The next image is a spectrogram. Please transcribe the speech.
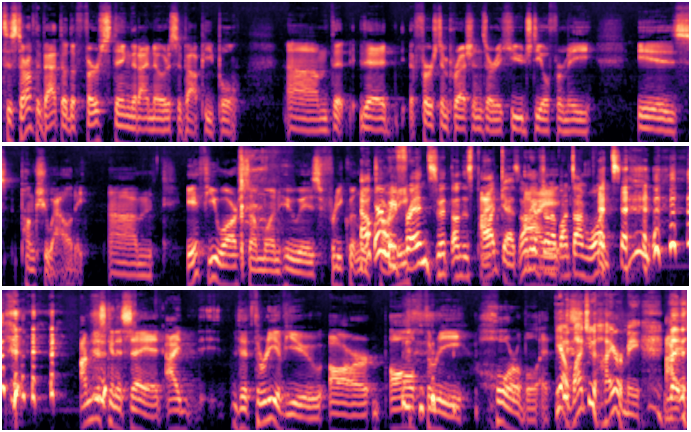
to start off the bat, though, the first thing that I notice about people um, that that first impressions are a huge deal for me is punctuality. Um, if you are someone who is frequently How tardy, are we friends with on this podcast? I, I only have shown up on time once. I'm just gonna say it. I the three of you are all three horrible at this. Yeah, why'd you hire me? I,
